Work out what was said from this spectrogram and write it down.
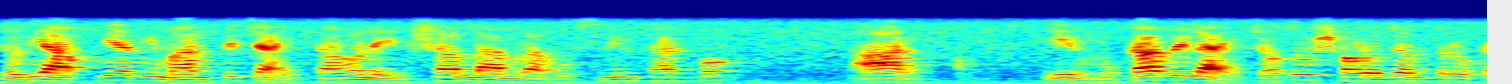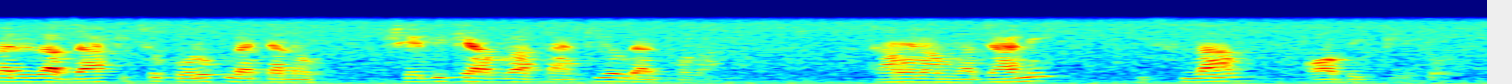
যদি আপনি আমি মানতে চাই, তাহলে ইনশাল্লাহ আমরা মুসলিম থাকব। আর এর মোকাবেলায় যত ষড়যন্ত্রকারীরা যা কিছু করুক না কেন, সেদিকে আমরা তাকিয়েও দেখব না। কারণ আমরা জানি ইসলাম অবিকৃত।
